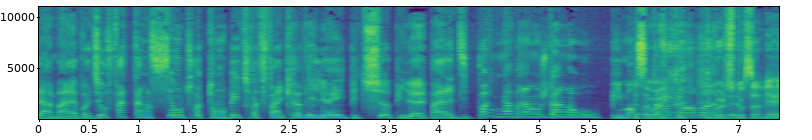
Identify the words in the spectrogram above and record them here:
La mère va dire, oh, fais attention, tu vas tomber, tu vas te faire crever l'œil, puis tout ça. Puis le père dit, pogne la branche d'en haut, puis monte ça, encore un jusqu'au sommet.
